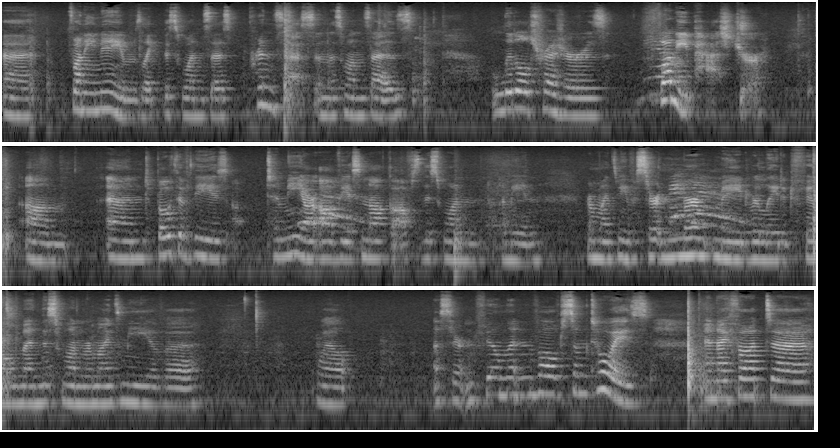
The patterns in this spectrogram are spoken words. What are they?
uh, funny names, like this one says Princess and this one says Little Treasures Funny Pasture. Um, and both of these to me are obvious knockoffs. This one, I mean, reminds me of a certain mermaid related film, and this one reminds me of a, well, a certain film that involved some toys. And I thought, uh,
